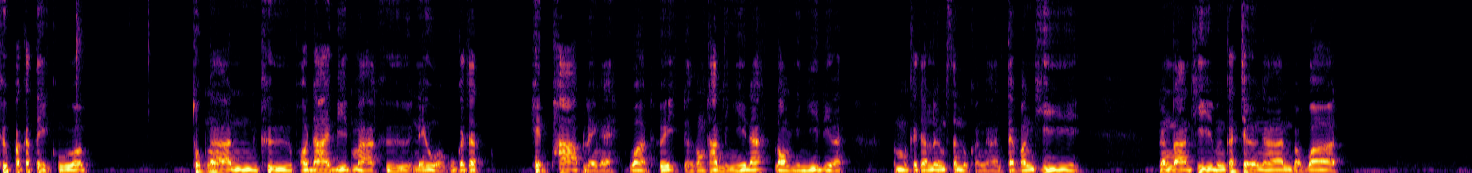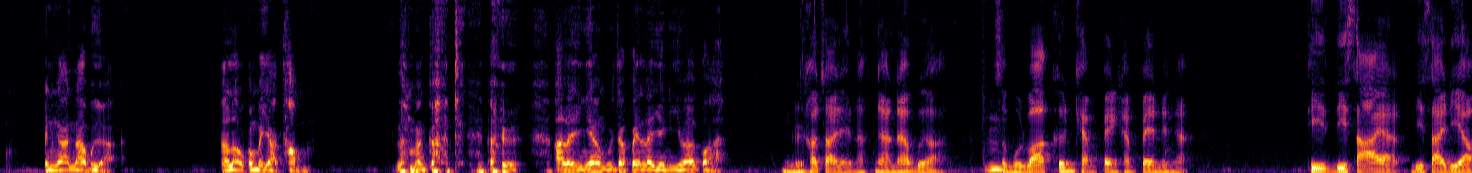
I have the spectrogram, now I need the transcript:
คือปกติกูก็ทุกงานคือพอได้บีบมาคือในหัวกูก็จะเห็นภาพเลยไง ว่าเฮ้ยเดี๋ยวต้องทำอย่างนี้นะลองอย่างนี้ดีนะแล้วมันก็จะเริ่มสนุกกับงาน แต่บางทีนานๆทีมันก็เจองานแบบว่า เป็นงานน่าเบื่อ แล้วเราก็ไม่อยากทำแล้วมันก็เอออะไรอย่างเงี้ยกูจะเป็นอะไรอย่างนี้มากกว่าอืมเข้าใจเลยนะงานน่าเบื่ออมสมมุติว่าขึ้นแคมเปญแคมเปญหนึ่งอะ ดีดีไซน์อะดีไซน์เดียว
